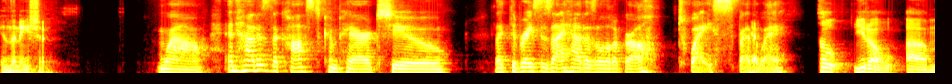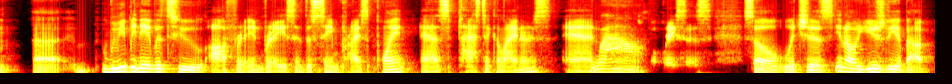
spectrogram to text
in the nation. Wow! And how does the cost compare to like the braces I had as a little girl twice? By yeah. the way. So you know, um, uh, we've been able to offer InBrace at the same price point as plastic aligners and wow. braces. So, which is you know usually about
